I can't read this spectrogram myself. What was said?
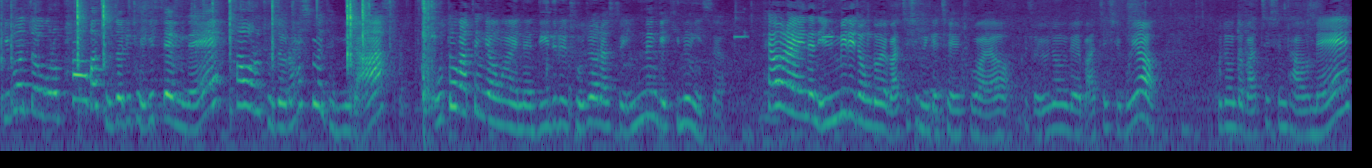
기본적으로 파워가 조절이 되기 때문에 파워로 조절을 하시면 됩니다. 오토 같은 경우에는 needle을 조절할 수 있는 게 기능이 있어요. 헤어라인은 1mm 정도에 맞추시는 게 제일 좋아요. 그래서 이 정도에 맞추시고요. 그 정도 맞추신 다음에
